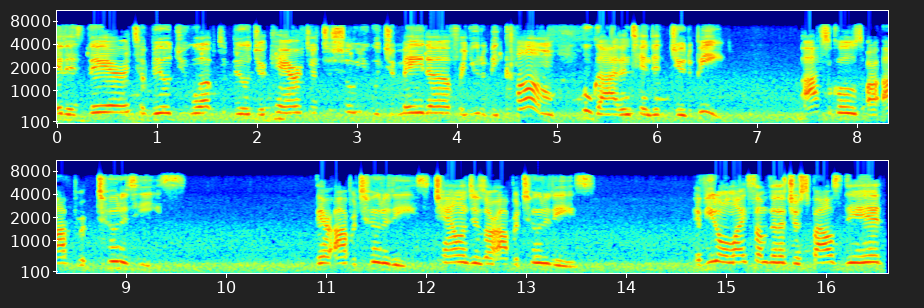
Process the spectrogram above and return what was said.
It is there to build you up to build your character to show you what you're made of for you to become who god intended you to be. Obstacles are opportunities. They're opportunities. Challenges are opportunities. If you don't like something that your spouse did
